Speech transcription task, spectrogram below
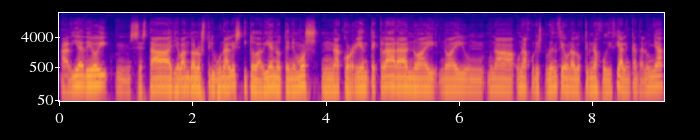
a día de hoy mm, se está llevando a los tribunales y todavía no tenemos una corriente clara, no hay, no hay un- una, una jurisprudencia, una doctrina judicial. En Cataluña,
